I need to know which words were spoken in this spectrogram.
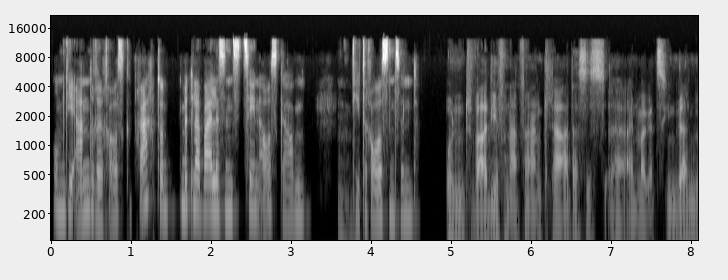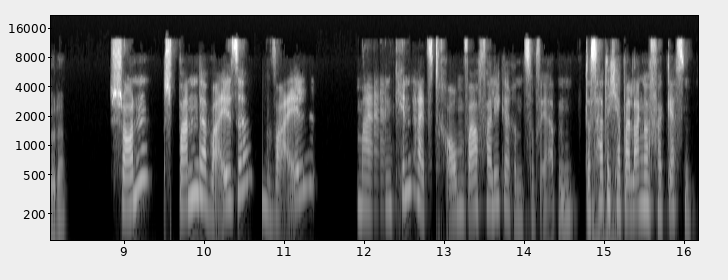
um die andere rausgebracht. Und mittlerweile sind es zehn Ausgaben, mhm. die draußen sind. Und war dir von Anfang an klar, dass es äh, ein Magazin werden würde? Schon, spannenderweise, weil mein Kindheitstraum war, Verlegerin zu werden. Das hatte ich mhm. aber lange vergessen.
